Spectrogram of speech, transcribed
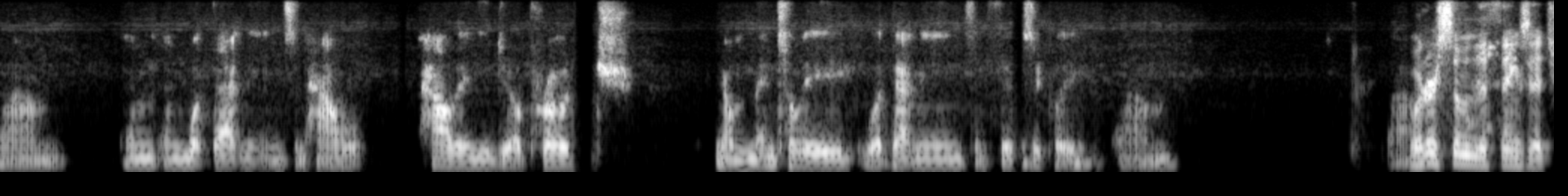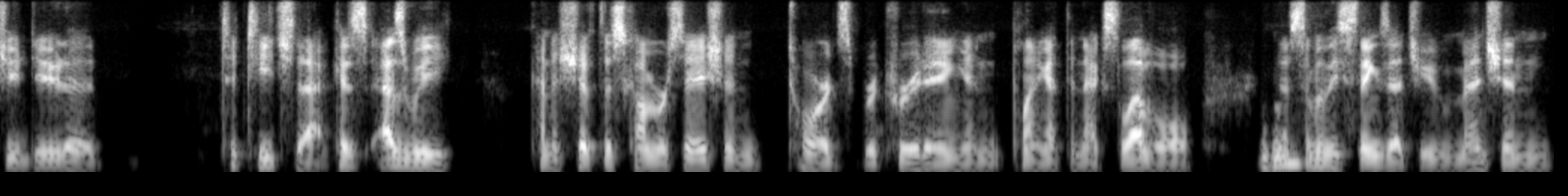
um, and, and what that means and how how they need to approach you know mentally what that means and physically um, um, what are some of the things that you do to to teach that because as we kind of shift this conversation towards recruiting and playing at the next level mm-hmm. you know, mm-hmm. some of these things that you mentioned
